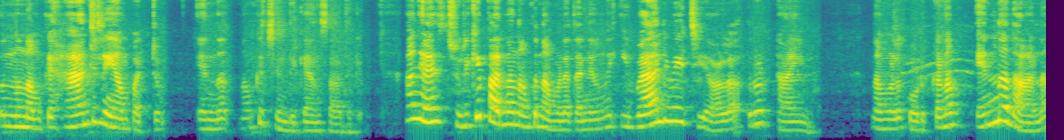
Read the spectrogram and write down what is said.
ഒന്ന് നമുക്ക് ഹാൻഡിൽ ചെയ്യാൻ പറ്റും എന്ന് നമുക്ക് ചിന്തിക്കാൻ സാധിക്കും. അങ്ങനെ ചുരുക്കി പറഞ്ഞാൽ നമുക്ക് നമ്മളെ തന്നെ ഒന്ന് ഇവാലുവേറ്റ് ചെയ്യാനുള്ള ഒരു ടൈം നമ്മൾ കൊടുക്കണം എന്നതാണ്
